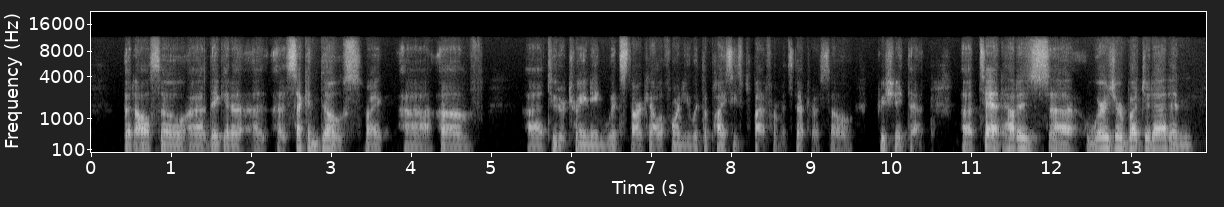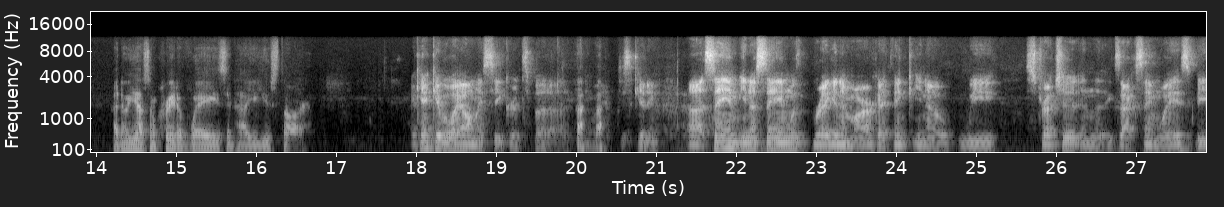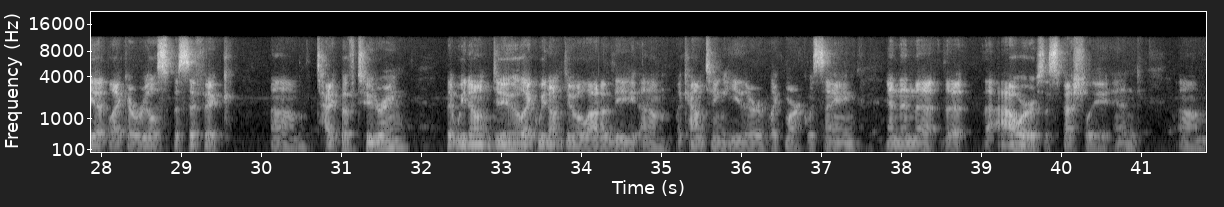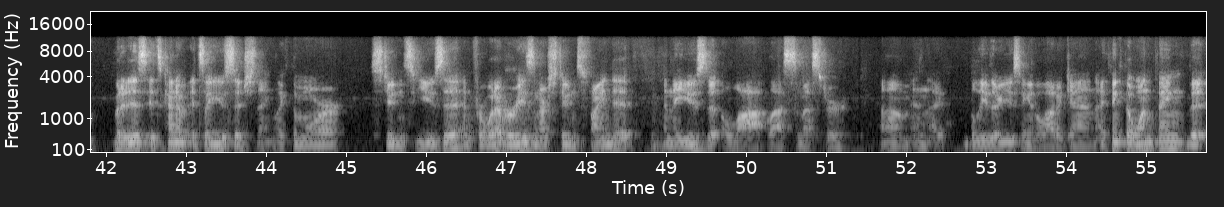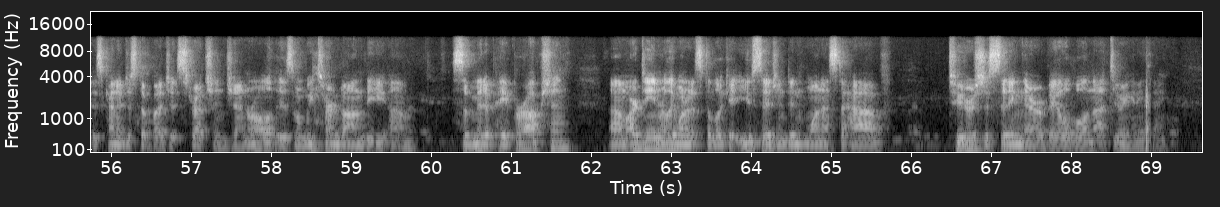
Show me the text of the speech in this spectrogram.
but also uh, they get a, a, a second dose, right, uh, of uh, tutor training with Star California, with the Pisces platform, et cetera. So appreciate that. Uh, Ted, how does, uh, where's your budget at? And I know you have some creative ways in how you use Star. I can't give away all my secrets, but uh, anyway, just kidding. Same, you know, same with Reagan and Mark. I think, you know, we stretch it in the exact same ways, be it like a real specific um, type of tutoring that we don't do. Like we don't do a lot of the um, accounting either, like Mark was saying, and then the the the hours especially. And um, but it is it's kind of it's a usage thing. Like the more students use it, and for whatever reason, our students find it, and they used it a lot last semester. Um, and I believe they're using it a lot again. I think the one thing that is kind of just a budget stretch in general is when we turned on the um, submit a paper option. Um, our dean really wanted us to look at usage and didn't want us to have tutors just sitting there available and not doing anything.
